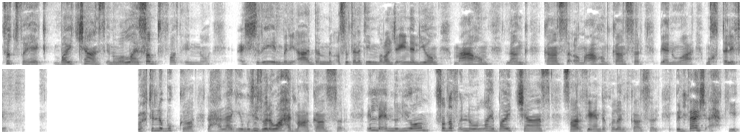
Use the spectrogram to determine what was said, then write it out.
صدفة هيك by chance إنه والله صدفت إنه 20 بني آدم من أصل 30 مراجعين اليوم معاهم lung cancer أو معاهم cancer بأنواع مختلفة. رحت له بكرة رح ألاقي موجود ولا واحد معه cancer إلا إنه اليوم صدف إنه والله by chance صار في عندك ولا cancer. بينفعش أحكي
